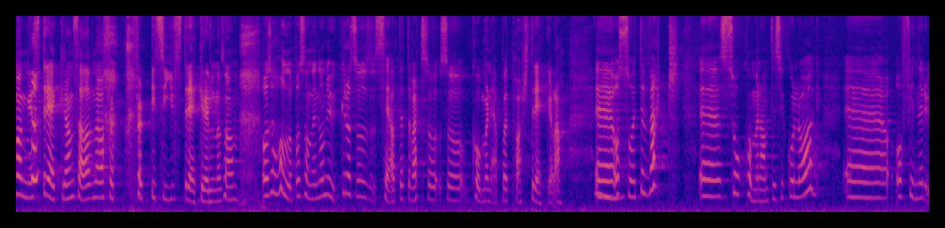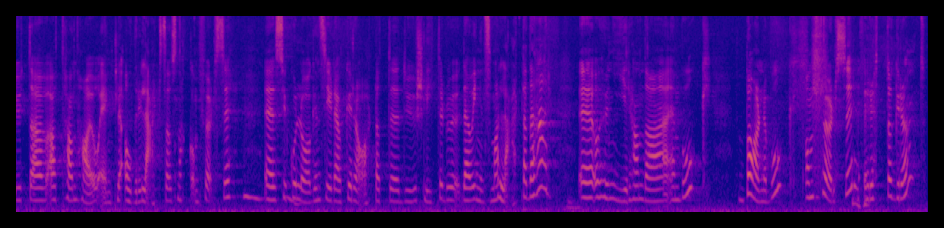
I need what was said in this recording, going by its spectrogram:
mange streker han sa. Men det var 47 streker eller noe sånt. Og så holde på sånn i noen uker, og så se at etter hvert så, så kommer ned på et par streker. da. Eh, og så etter hvert eh, så kommer han til psykolog. Eh, og finner ut av at han har jo egentlig aldri lært seg å snakke om følelser. Mm. Eh, psykologen sier det er jo ikke rart at uh, du sliter. Du, det er jo ingen som har lært deg det her. Eh, og hun gir han da en bok, barnebok om følelser, rødt og grønt.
